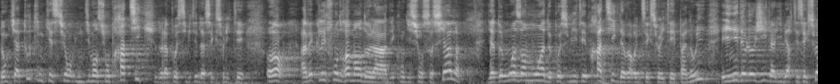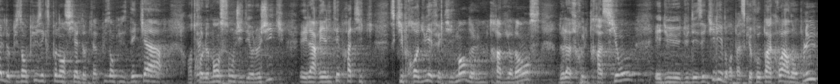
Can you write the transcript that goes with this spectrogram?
donc il y a toute une question, une dimension pratique de la possibilité de la sexualité. Or, avec l'effondrement des conditions sociales, il y a de moins en moins de possibilités pratiques d'avoir une sexualité épanouie, et une idéologie de la liberté sexuelle de plus en plus exponentielle. Donc il y a de plus en plus d'écart entre le mensonge idéologique et la réalité pratique. Ce qui produit effectivement de l'ultra-violence, de la frustration et du, du déséquilibre. Parce qu'il ne faut pas croire non plus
